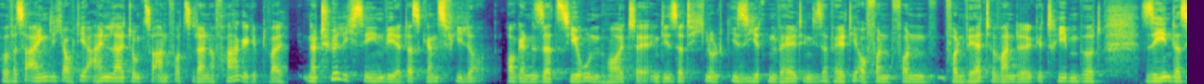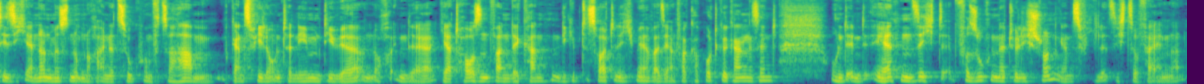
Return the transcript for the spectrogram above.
aber was eigentlich auch die Einleitung zur Antwort zu deiner Frage gibt. Weil natürlich sehen wir, dass ganz viele Organisationen heute in dieser technologisierten Welt, in dieser Welt, die auch von, von, von Wertewandel getrieben wird, sehen, dass sie sich ändern müssen, um noch eine Zukunft zu haben. Ganz viele Unternehmen, die wir noch in der Jahrtausendwende kannten, die gibt es heute nicht mehr, weil sie einfach kaputt gegangen sind. Und in der Hinsicht versuchen natürlich schon ganz viele, sich zu verändern.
